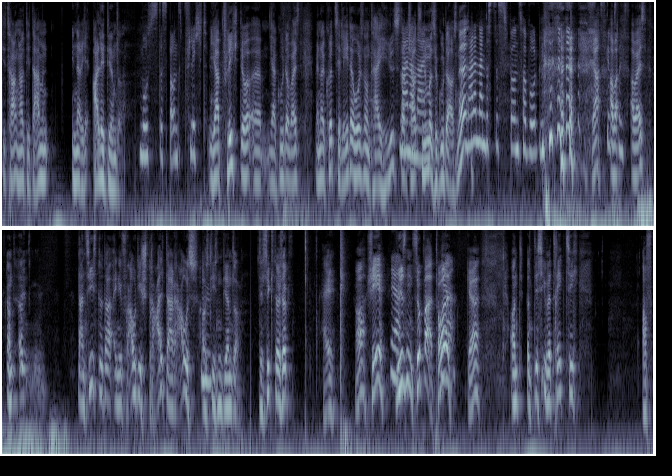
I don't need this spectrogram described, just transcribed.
die tragen halt die Damen in der Regel alle Dirndl. Muss, das ist bei uns Pflicht. Ja, Pflicht, du, äh, ja gut, aber weißt, wenn er kurze Lederhosen und High Heels, dann schaut es nicht mehr so gut aus, ne? Nein, nein, nein, das, das ist bei uns verboten. Ja, aber, nicht. aber weißt, und, und dann siehst du da eine Frau, die strahlt da raus aus Mhm. diesem Dirndl. Das siehst du und sagst, hey, ja, schön, Ja. Wiesen, super, toll. Ja. Und, und das überträgt sich auf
